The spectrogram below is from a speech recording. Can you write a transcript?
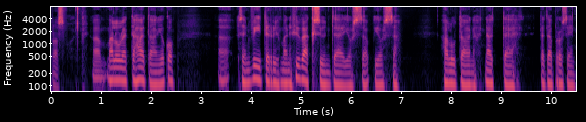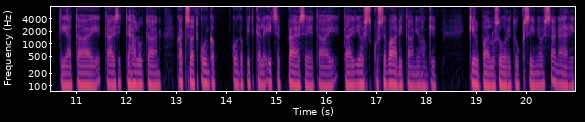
rasvoilla? Mä luulen, että haetaan joko sen viiteryhmän hyväksyntää, jossa, jossa halutaan näyttää tätä prosenttia tai, tai sitten halutaan katsoa, että kuinka, kuinka pitkälle itse pääsee tai, tai joskus se vaaditaan johonkin kilpailusuorituksiin joissain ääri,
